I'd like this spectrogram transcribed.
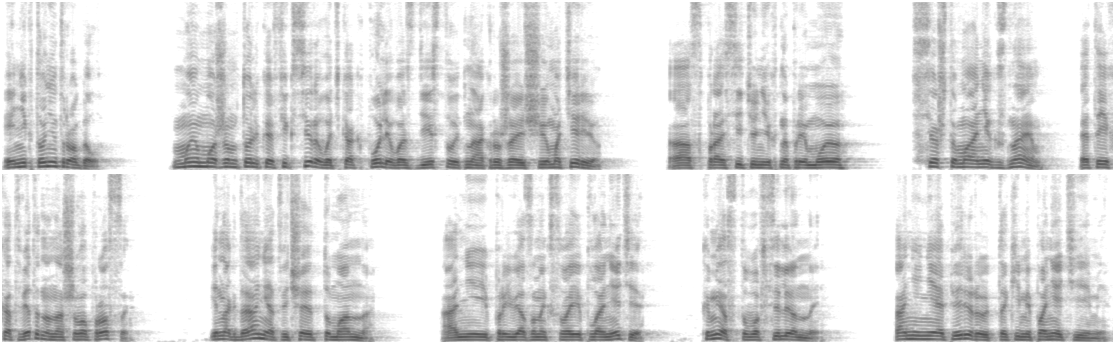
И никто не трогал. Мы можем только фиксировать, как поле воздействует на окружающую материю. А спросить у них напрямую... Все, что мы о них знаем, это их ответы на наши вопросы. Иногда они отвечают туманно. Они привязаны к своей планете? К месту во Вселенной? Они не оперируют такими понятиями.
